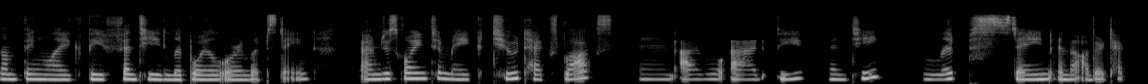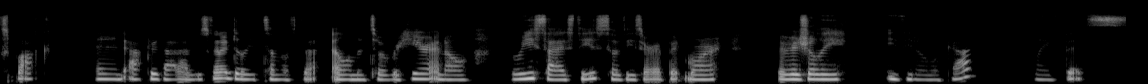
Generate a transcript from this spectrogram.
something like the Fenty lip oil or lip stain. I'm just going to make two text blocks and I will add the Fenty lip stain in the other text block. And after that, I'm just going to delete some of the elements over here and I'll resize these so these are a bit more visually easy to look at like this.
